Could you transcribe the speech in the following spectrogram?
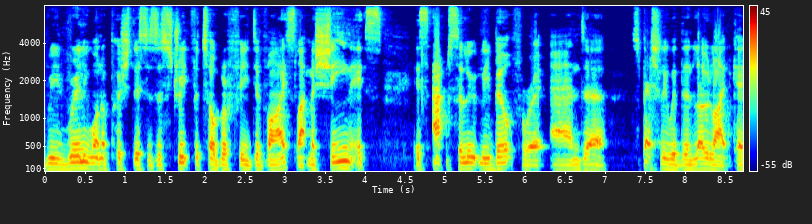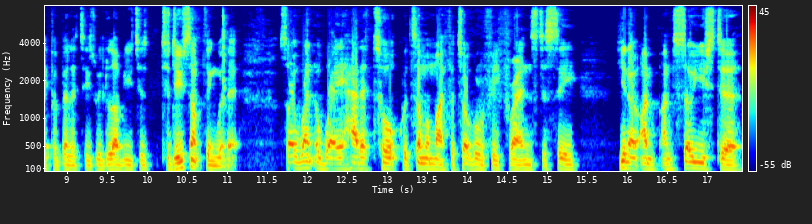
we, really want to push this as a street photography device, like machine. It's it's absolutely built for it, and uh, especially with the low light capabilities, we'd love you to to do something with it. So I went away, had a talk with some of my photography friends to see. You know, I'm I'm so used to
